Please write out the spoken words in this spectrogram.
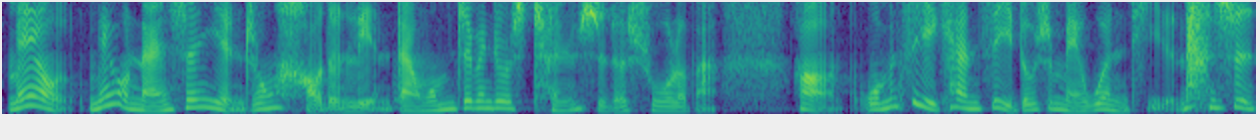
没有没有男生眼中好的脸蛋。我们这边就是诚实的说了吧，好，我们自己看自己都是没问题的，但是。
